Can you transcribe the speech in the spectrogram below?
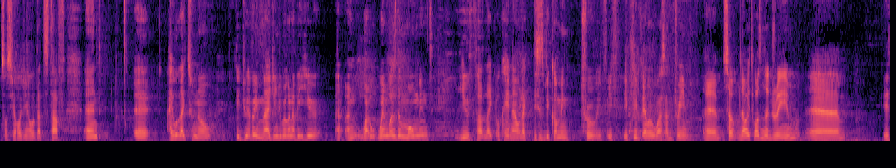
sociology and all of that stuff. And uh, I would like to know did you ever imagine you were going to be here? And, and what, when was the moment you thought, like, okay, now, like, this is becoming true, if, if, if it ever was a dream? Um, so, no, it wasn't a dream. Um, it,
